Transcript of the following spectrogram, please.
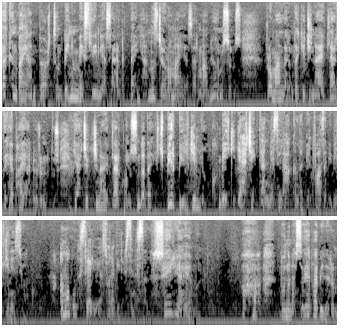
Bakın Bayan Burton, benim mesleğim yazarlık. Ben yalnızca roman yazarım, anlıyor musunuz? Romanlarımdaki cinayetler de hep hayal ürünüdür. Gerçek cinayetler konusunda da hiçbir bilgim yok. Belki gerçekten mesele hakkında pek fazla bir bilginiz yok. Ama bunu Selya'ya sorabilirsiniz sanırım. Selya'ya mı? Ah, bunu nasıl yapabilirim?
